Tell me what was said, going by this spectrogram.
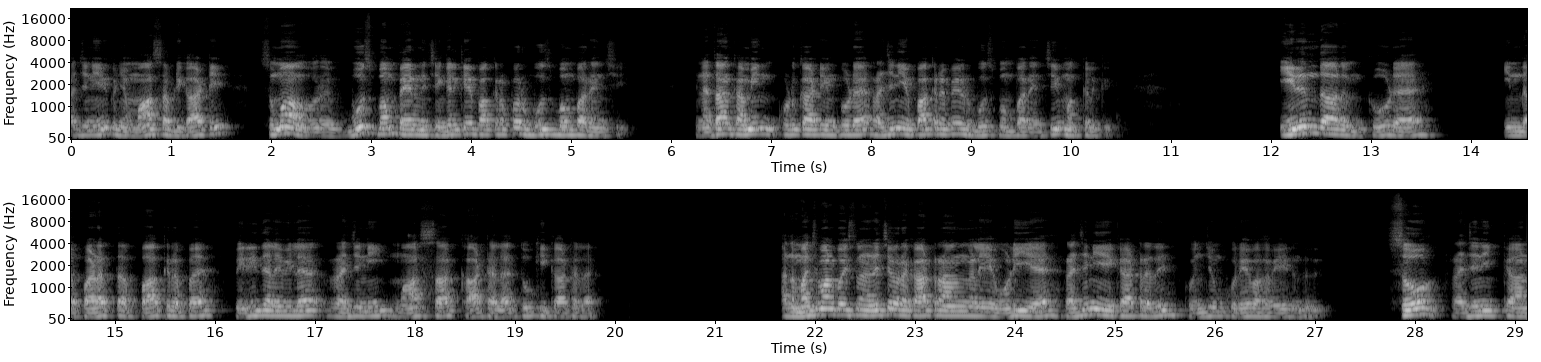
ரஜினியும் கொஞ்சம் மாஸ் அப்படி காட்டி சும்மா ஒரு பூஸ் பம்ப் இருந்துச்சு எங்களுக்கே பார்க்குறப்ப ஒரு பூஸ் பம்பாக இருந்துச்சு. என்ன தான் கம்மிங் கொடுக்காட்டியும் கூட ரஜினியை பார்க்குறப்பே ஒரு பூஸ் பம்பாக இருந்துச்சு மக்களுக்கு. இருந்தாலும் கூட இந்த படத்தை பார்க்குறப்ப பெரிதளவில் ரஜினி மாஸாக காட்டலை தூக்கி காட்டலை. அந்த மஞ்சுமால் பாய்ஸில் நடித்தவரை காட்டுறாங்களே ஒளிய ரஜினியை காட்டுறது கொஞ்சம் குறைவாகவே இருந்தது. ஸோ ரஜினிக்கான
